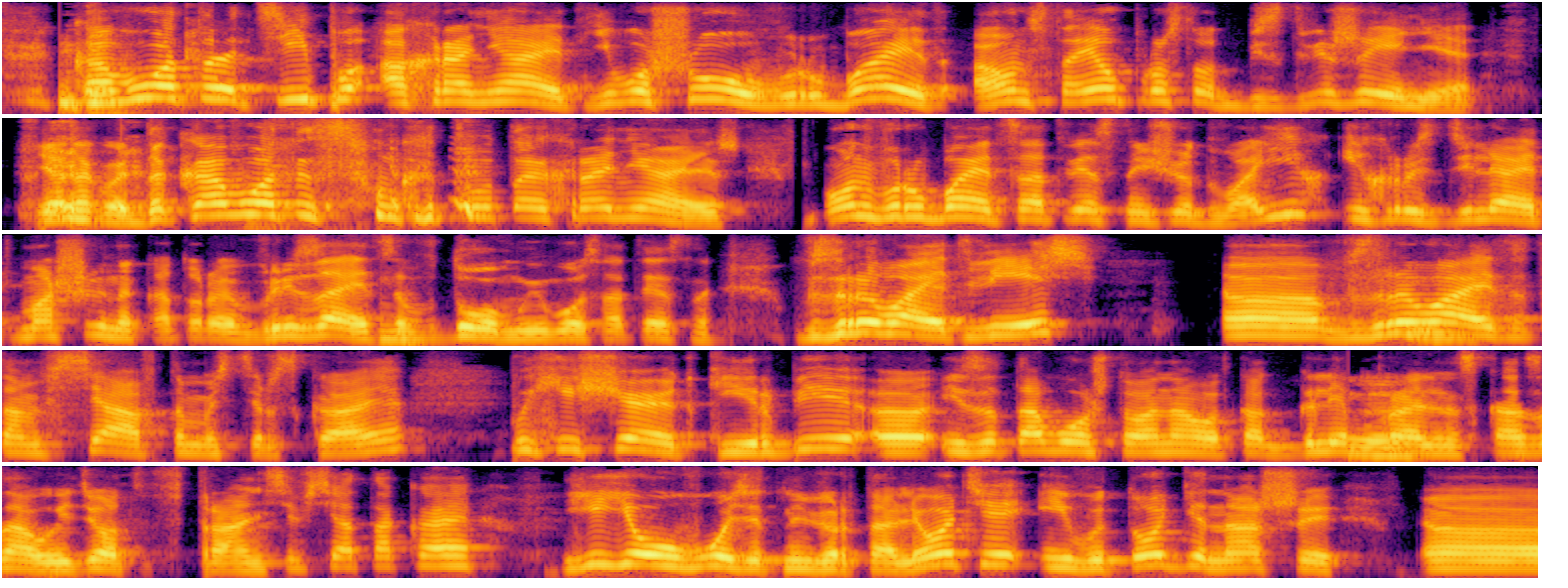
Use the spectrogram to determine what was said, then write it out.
Кого-то типа охраняет, его шоу вырубает, а он стоял просто вот без движения. Я такой, да кого ты, сука, тут охраняешь? Он вырубает, соответственно, еще двоих, их разделяет машина, которая врезается в дом, его, соответственно, взрывает весь, э, взрывается там вся автомастерская, похищают Кирби э, из-за того, что она, вот как Глеб да. правильно сказал, идет в трансе вся такая. Ее увозят на вертолете, и в итоге наши э,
